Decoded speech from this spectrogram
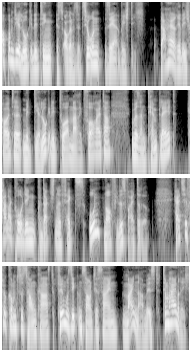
Auch beim Dialogediting ist Organisation sehr wichtig. Daher rede ich heute mit Dialogeditor Marek Vorreiter über sein Template, Color Coding, Production Effects und noch vieles weitere. Herzlich willkommen zu Soundcast, Filmmusik und Sounddesign. Mein Name ist Tim Heinrich.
